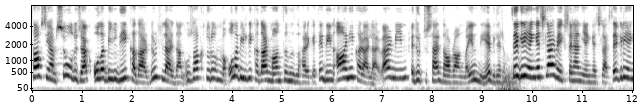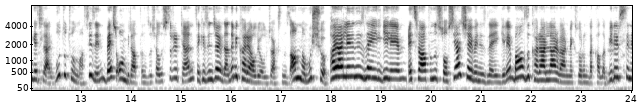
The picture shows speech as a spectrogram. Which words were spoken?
Tavsiyem şu olacak, olabildiği kadar dürtülerden uzak durun ve olabildiği kadar mantığınızla hareket edin. Ani kararlar vermeyin ve dürtüsel davranmayın diyebilirim. Sevgili yengeçler ve yükselen yengeçler, sevgili yengeçler bu tutulma sizin 5-11 hattınızı çalıştırırken 8. evden de bir kare alıyor olacaksınız. Anlamı şu, hayallerinizle ilgili, etrafınız, sosyal çevrenizle ilgili bazı kararlar vermek zorunda kalabilirsiniz.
